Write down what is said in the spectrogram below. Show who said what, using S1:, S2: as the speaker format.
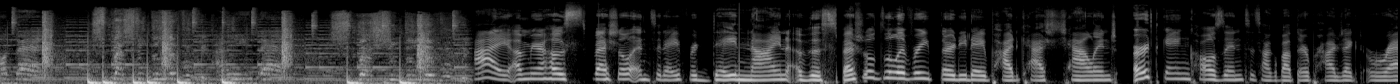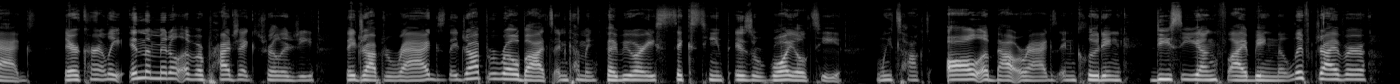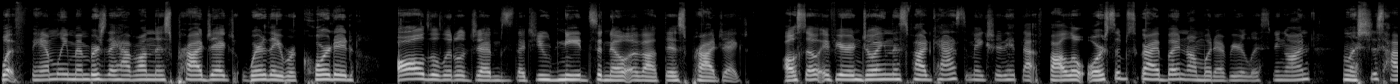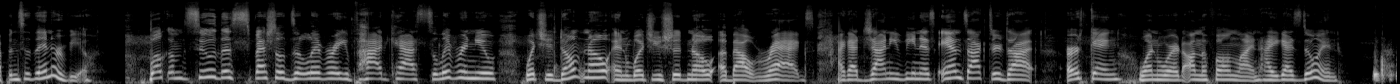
S1: want that. Special delivery. I need that. Special delivery. Hi, I'm your host, Special, and today for day nine of the Special Delivery 30 Day Podcast Challenge, Earth Gang calls in to talk about their project Rags. They're currently in the middle of a project trilogy. They dropped Rags, they dropped Robots, and coming February 16th is Royalty. And we talked all about Rags, including DC Young Fly being the Lyft driver, what family members they have on this project, where they recorded, all the little gems that you need to know about this project. Also, if you're enjoying this podcast, make sure to hit that follow or subscribe button on whatever you're listening on. And let's just hop into the interview. Welcome to the special delivery podcast, delivering you what you don't know and what you should know about rags. I got Johnny Venus and Dr. Dot, Earth Gang, one word on the phone line. How you guys doing?
S2: What's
